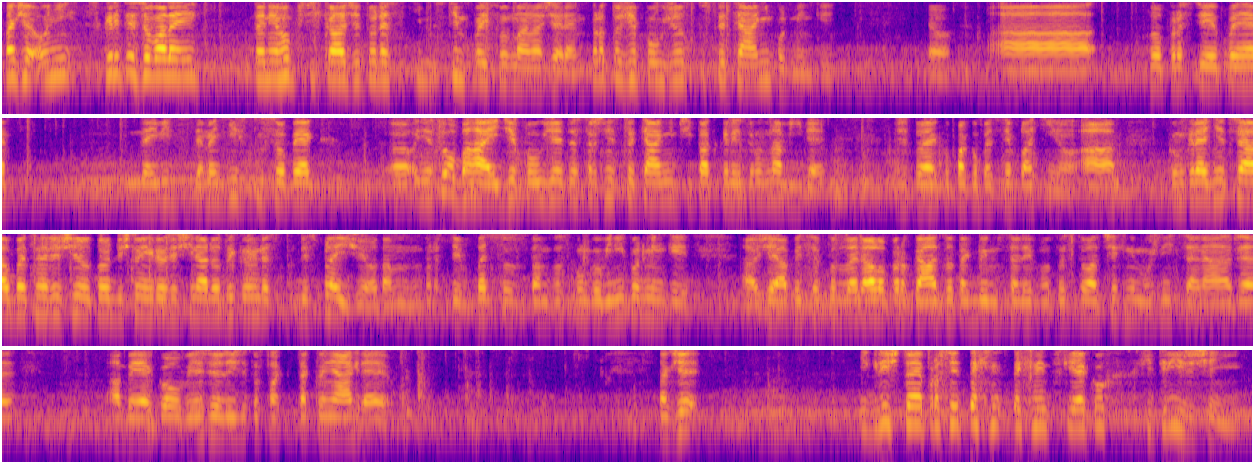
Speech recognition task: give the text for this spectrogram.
Takže oni skritizovali ten jeho příklad, že to jde s tím, s tím placement manažerem, protože použil tu speciální podmínky. Jo. A to prostě je úplně nejvíc dementní způsob, jak uh, něco obhájit, že použijete strašně speciální případ, který zrovna vyjde. Že to jako pak obecně platí. No. A konkrétně třeba vůbec neřešil to, když to někdo řeší na dotykovém displeji, že jo, tam prostě vůbec to, tam zase fungují jiný podmínky. A že aby se tohle dalo prokázat, tak by museli otestovat všechny možné scénáře, aby jako věřili, že to fakt takhle nějak jde. Takže i když to je prostě technicky jako chytrý řešení,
